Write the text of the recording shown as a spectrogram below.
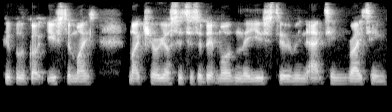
people have got used to my my curiosities a bit more than they used to. I mean, acting, writing,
